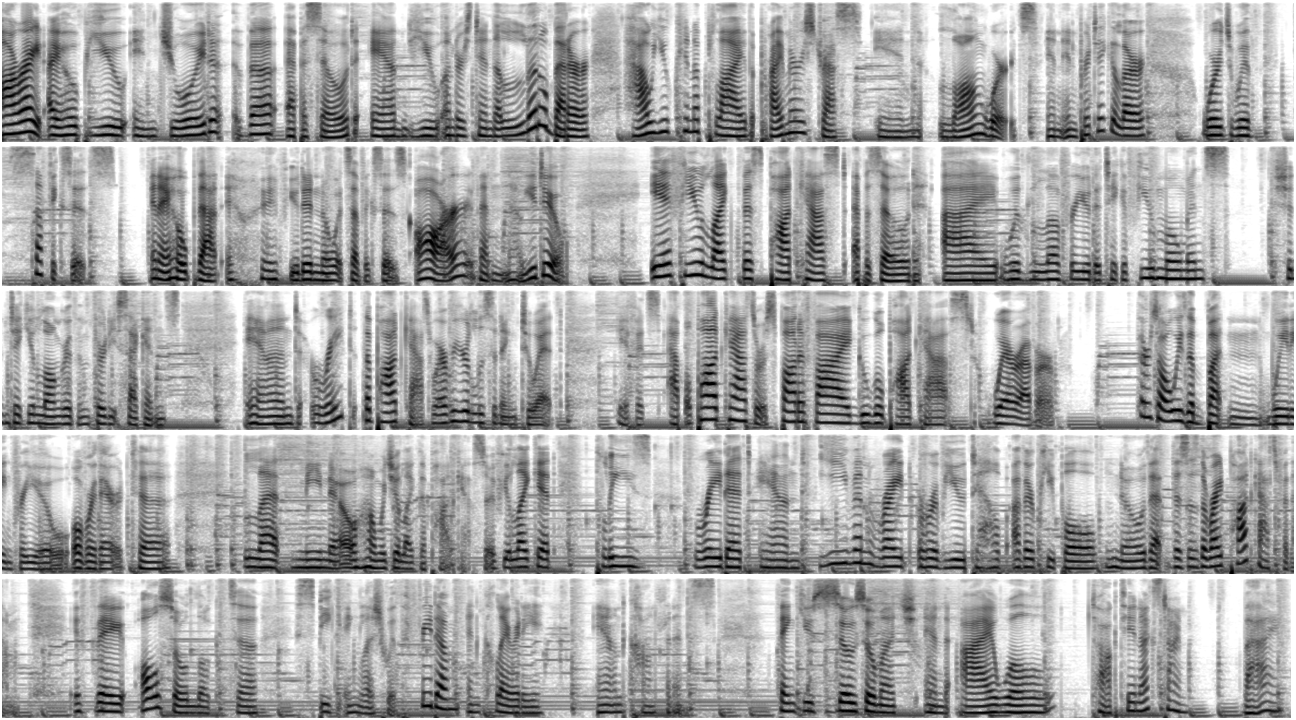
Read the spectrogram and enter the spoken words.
All right, I hope you enjoyed the episode and you understand a little better how you can apply the primary stress in long words, and in particular, words with suffixes. And I hope that if you didn't know what suffixes are, then now you do. If you like this podcast episode, I would love for you to take a few moments, shouldn't take you longer than 30 seconds and rate the podcast wherever you're listening to it. If it's Apple Podcasts or Spotify, Google Podcast, wherever. There's always a button waiting for you over there to let me know how much you like the podcast. So if you like it, please rate it and even write a review to help other people know that this is the right podcast for them. If they also look to speak English with freedom and clarity and confidence. Thank you so, so much, and I will talk to you next time. Bye.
